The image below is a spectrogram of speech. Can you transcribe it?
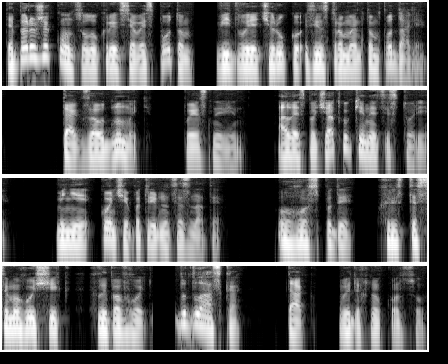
Тепер уже консул укрився весь потом, відводячи руку з інструментом подалі. Так, за одну мить, пояснив він. Але спочатку кінець історії. Мені конче потрібно це знати. О господи, Христе всемогущий, хлипав Гойт. Будь ласка. Так, видихнув консул.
